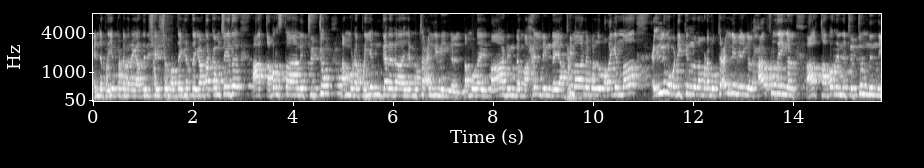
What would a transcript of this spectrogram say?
എന്റെ പ്രിയപ്പെട്ടവരെ അതിനുശേഷം അദ്ദേഹത്തെ അടക്കം ചെയ്ത് ആ കബർസ്ഥാന് ചുറ്റും നമ്മുടെ പ്രിയങ്കരരായ മുറ്റാലിമീങ്ങൾ നമ്മുടെ നാടിന്റെ മഹലിന്റെ അഭിമാനം എന്ന് പറയുന്ന എല്ലുമ പഠിക്കുന്ന നമ്മുടെ മുറ്റാലിമീങ്ങൾ ഹാഫിദീങ്ങൾ ആ ഖബറിന് ചുറ്റും നിന്ന്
